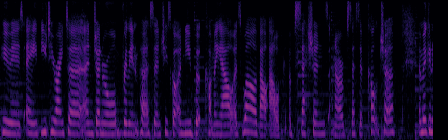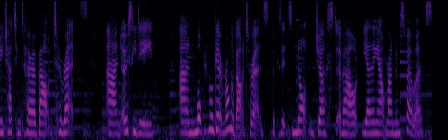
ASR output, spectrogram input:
who is a beauty writer and general brilliant person. She's got a new book coming out as well about our obsessions and our obsessive culture. And we're going to be chatting to her about Tourette's and OCD and what people get wrong about Tourette's because it's not just about yelling out random swear words.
